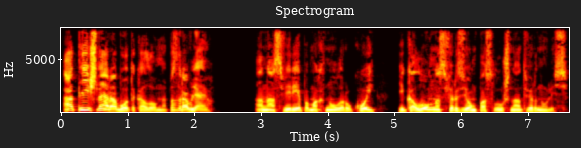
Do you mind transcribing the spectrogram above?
Отличная работа, Коломна. Поздравляю. Она свирепо махнула рукой, и Коломна с Ферзем послушно отвернулись.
